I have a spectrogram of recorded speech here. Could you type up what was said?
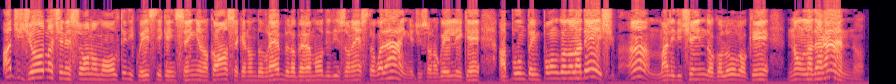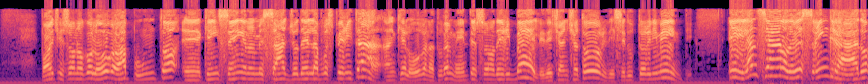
Oggigiorno ce ne sono molti di questi che insegnano cose che non dovrebbero per amore di disonesto guadagno, ci sono quelli che appunto impongono la decima, eh? maledicendo coloro che non la daranno. Poi ci sono coloro appunto eh, che insegnano il messaggio della prosperità, anche loro naturalmente sono dei ribelli, dei cianciatori, dei seduttori di menti. E l'anziano deve essere in grado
